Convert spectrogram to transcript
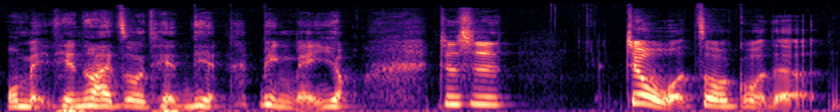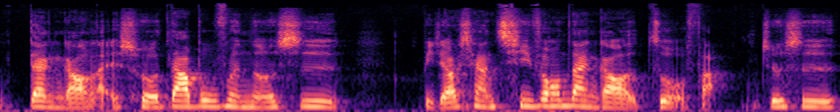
我每天都在做甜点，并没有。就是就我做过的蛋糕来说，大部分都是比较像戚风蛋糕的做法，就是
